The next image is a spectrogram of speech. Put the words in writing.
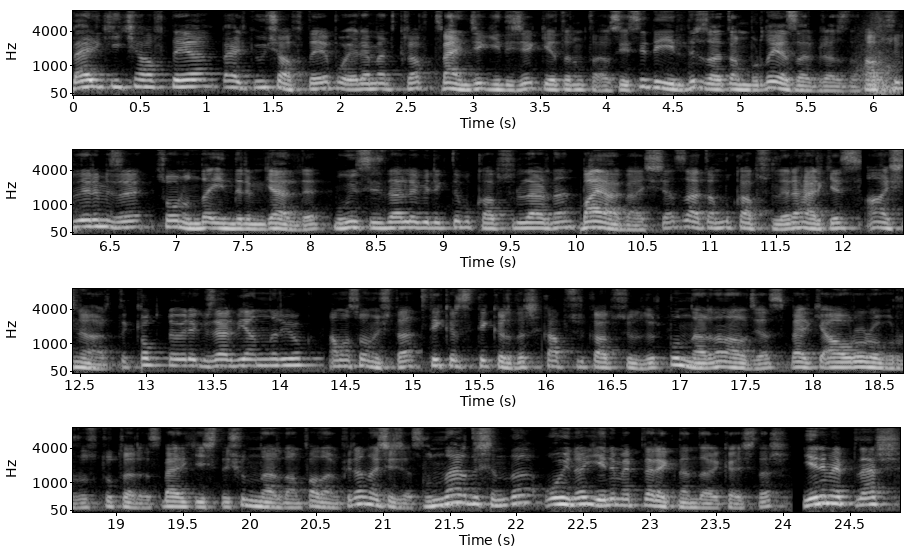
Belki 2 haftaya, belki 3 haftaya bu Element Craft bence gidecek yatırım tavsiyesi değildir. Zaten burada yazar birazdan. Kapsüllerimize sonunda indirim geldi. Bugün sizlerle birlikte bu kapsüllerden bayağı bir aşacağız. Zaten bu kapsüllere herkes aşina artık. Çok da öyle güzel bir yanları yok ama sonuçta sticker sticker'dır. Kapsül kapsüldür. Bunlardan alacağız. Belki Aurora vururuz, tutarız. Belki işte şunlardan falan filan açacağız. Bunlar dışında oyuna yeni mapler eklendi arkadaşlar. Yeni mapler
